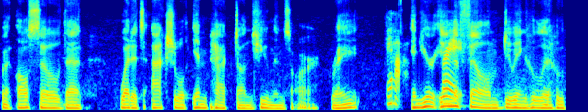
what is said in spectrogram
but also that what its actual impact on humans are, right? Yeah. And you're in right. the film doing hula hoop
